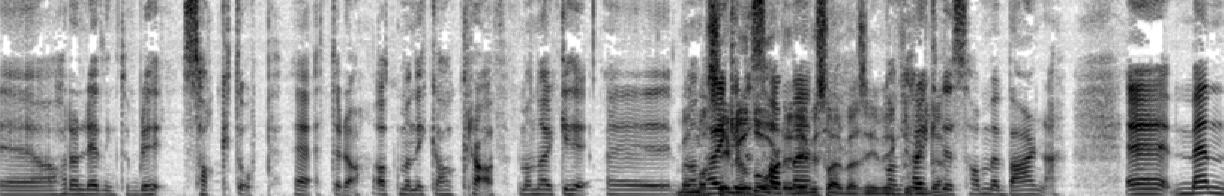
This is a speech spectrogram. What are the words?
har anledning til å bli sagt opp etter da. At man ikke har krav. Man har ikke Eh, men man, man stiller jo dårligere samme, hvis arbeidsgiver ikke vil det. Man har ikke det samme vernet. Eh, men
